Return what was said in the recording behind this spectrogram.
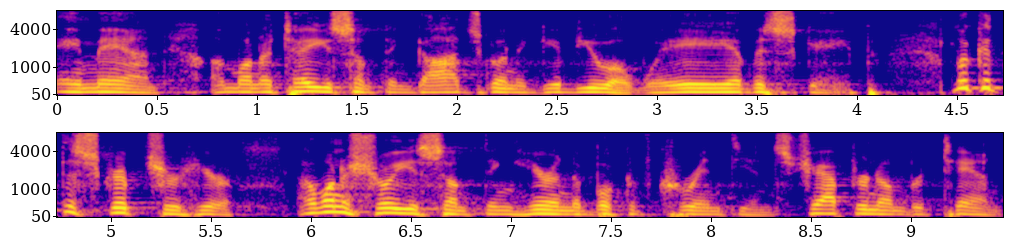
Amen. I'm going to tell you something. God's going to give you a way of escape. Look at the scripture here. I want to show you something here in the book of Corinthians, chapter number 10.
